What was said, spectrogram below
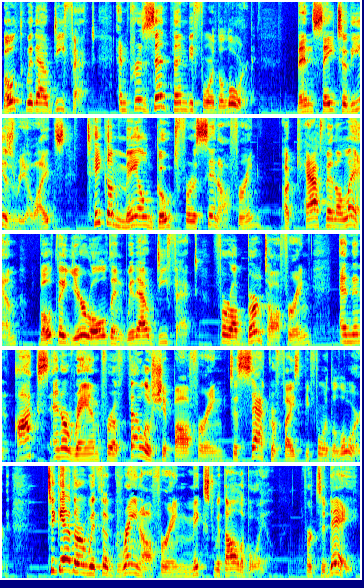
both without defect, and present them before the Lord. Then say to the Israelites, Take a male goat for a sin offering, a calf and a lamb, both a year old and without defect, for a burnt offering, and an ox and a ram for a fellowship offering to sacrifice before the Lord, together with a grain offering mixed with olive oil. For today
